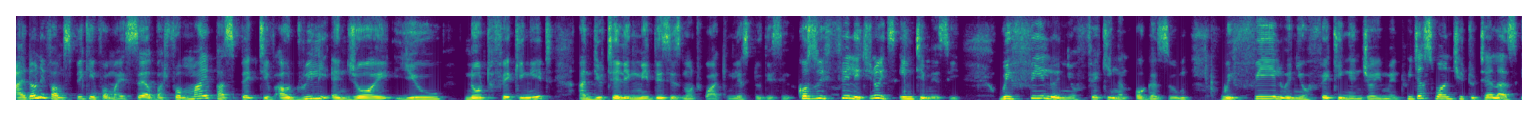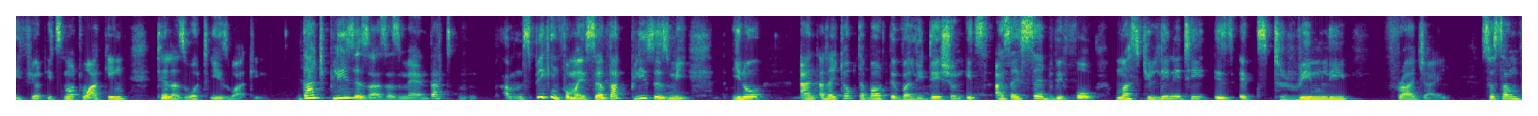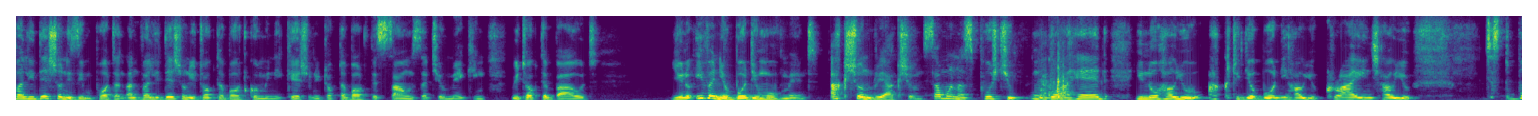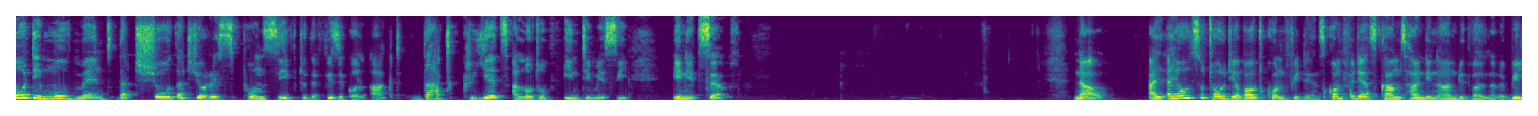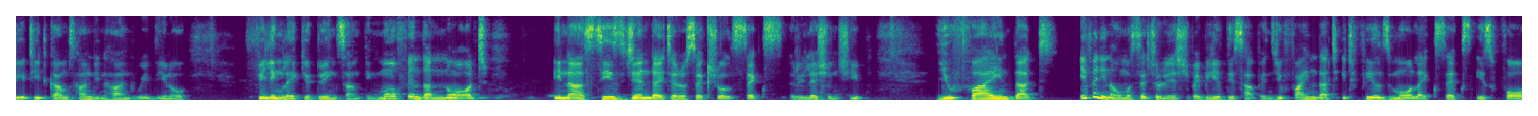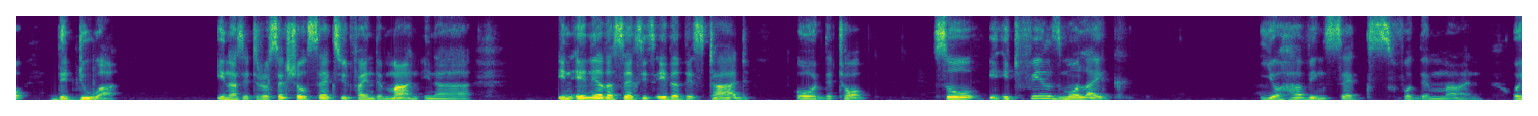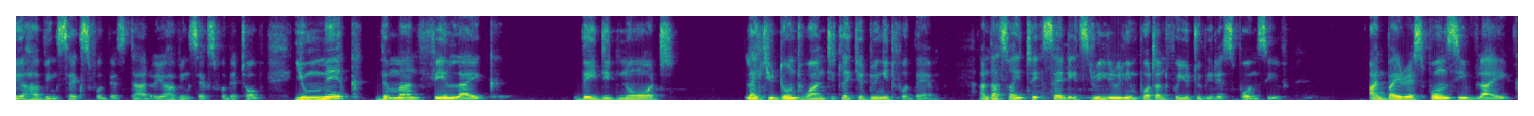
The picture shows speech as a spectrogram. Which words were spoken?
I, don't know if I'm speaking for myself, but from my perspective, I would really enjoy you not faking it and you telling me this is not working. Let's do this because we feel it. You know, it's intimacy. We feel when you're faking an orgasm. We feel when you're faking enjoyment. We just want you to tell us if you're it's not working. Tell us what is working. That pleases us as men. That I'm speaking for myself. That pleases me. You know, and, and I talked about the validation. It's as I said before, masculinity is extremely fragile. So some validation is important. And validation, we talked about communication. We talked about the sounds that you're making. We talked about, you know, even your body movement, action, reaction. Someone has pushed you, mm, go ahead. You know how you act with your body, how you cringe, how you just body movement that show that you're responsive to the physical act. That creates a lot of intimacy in itself. Now, I, I also told you about confidence. Confidence comes hand in hand with vulnerability. It comes hand in hand with, you know, feeling like you're doing something. More often than not, in a cisgender heterosexual sex relationship, you find that even in a homosexual relationship, I believe this happens, you find that it feels more like sex is for the doer. In a heterosexual sex, you'd find the man. In a in any other sex, it's either the stud or the top. So it, it feels more like you're having sex for the man or you're having sex for the stud or you're having sex for the top you make the man feel like they did not like you don't want it like you're doing it for them. And that's why i t- said it's really really important for you to be responsive. And by responsive like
